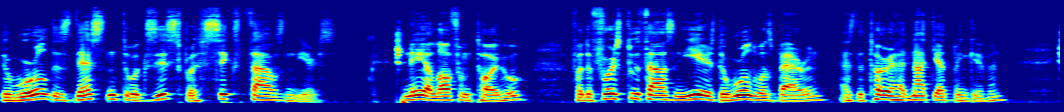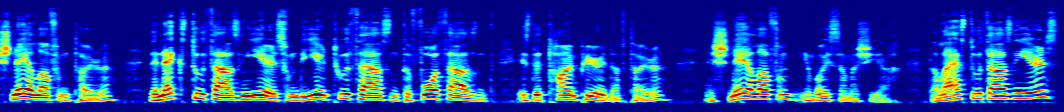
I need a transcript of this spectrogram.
The world is destined to exist for 6,000 years. Shnei Alafim Toihu. For the first 2,000 years, the world was barren, as the Torah had not yet been given. Shnei Alafim Torah. The next 2,000 years, from the year 2000 to 4000, is the time period of Torah. And Shnei Alafim Yemoisa Mashiach. The last 2,000 years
